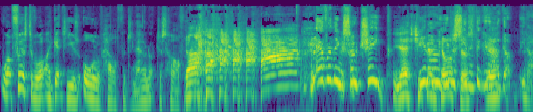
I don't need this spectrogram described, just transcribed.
well, first of all, I get to use all of Halfords now, not just half of. Everything's so cheap. Yes, cheaper you know, than you just, you just think, Yeah. I've got you know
